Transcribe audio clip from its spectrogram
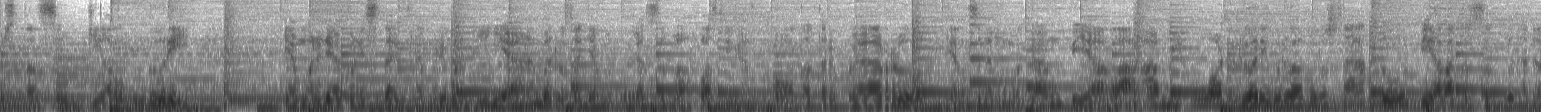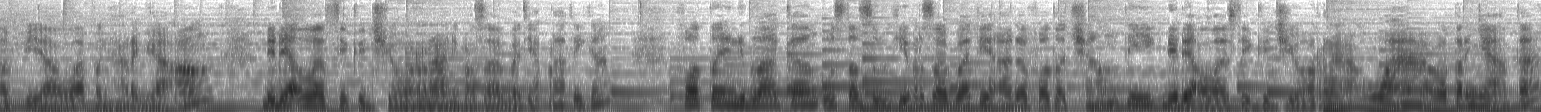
Ustaz Suki Al-Buguri Yang mana di akun Instagram pribadinya baru saja mengunggah sebuah postingan foto terbaru Yang sedang memegang Piala AMI Award 2021 Piala tersebut adalah piala penghargaan Dedek Lesti Kejora. Nih persahabat ya, perhatikan Foto yang di belakang Ustaz Suki persahabat ya, ada foto cantik Dedek Lesti Kejora. Wow, ternyata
